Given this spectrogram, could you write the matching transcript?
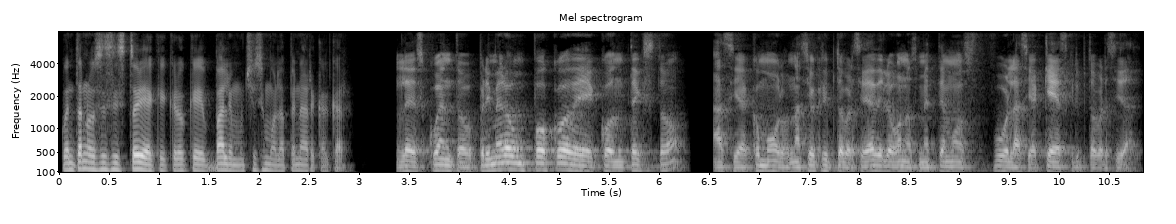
cuéntanos esa historia que creo que vale muchísimo la pena recalcar. Les cuento. Primero un poco de contexto hacia cómo nació criptoversidad y luego nos metemos full hacia qué es criptoversidad.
